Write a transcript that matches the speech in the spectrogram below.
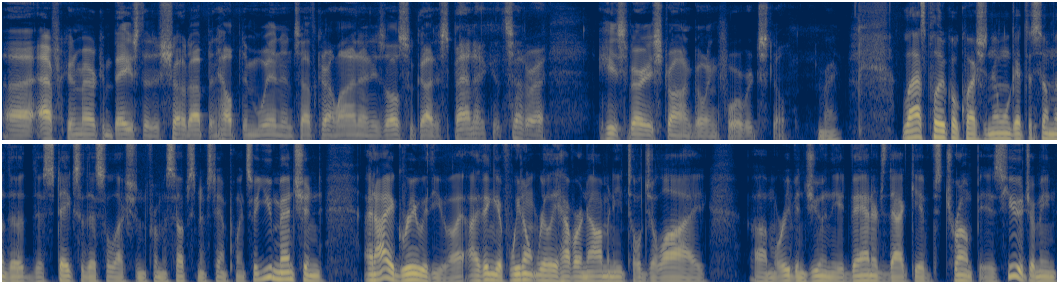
uh, African American base that has showed up and helped him win in South Carolina, and he's also got Hispanic, et cetera, he's very strong going forward still. Right. Last political question, then we'll get to some of the, the stakes of this election from a substantive standpoint. So you mentioned, and I agree with you, I, I think if we don't really have our nominee till July, um, or even June, the advantage that gives Trump is huge. I mean,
